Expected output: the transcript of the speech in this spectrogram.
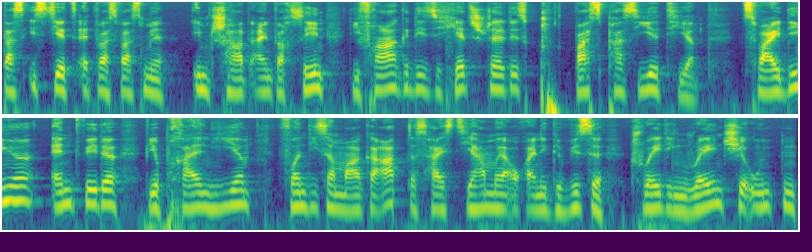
Das ist jetzt etwas, was wir im Chart einfach sehen. Die Frage, die sich jetzt stellt, ist, was passiert hier? Zwei Dinge. Entweder wir prallen hier von dieser Marke ab. Das heißt, hier haben wir auch eine gewisse Trading Range hier unten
